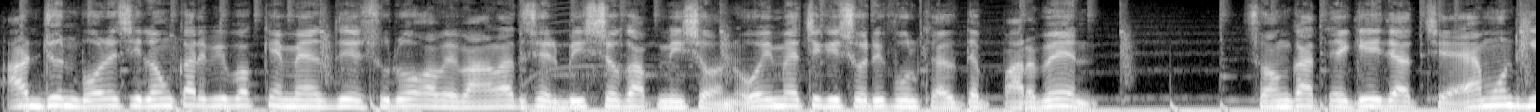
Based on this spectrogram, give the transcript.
আর্জুন বলে, শ্রীলঙ্কার বিপক্ষে ম্যাচ দিয়ে শুরু হবে বাংলাদেশের বিশ্বকাপ মিশন। ওই ম্যাচে কি শরীফুল খেলতে পারবেন? সংখ্যা থেকেই যাচ্ছে। এমনকি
